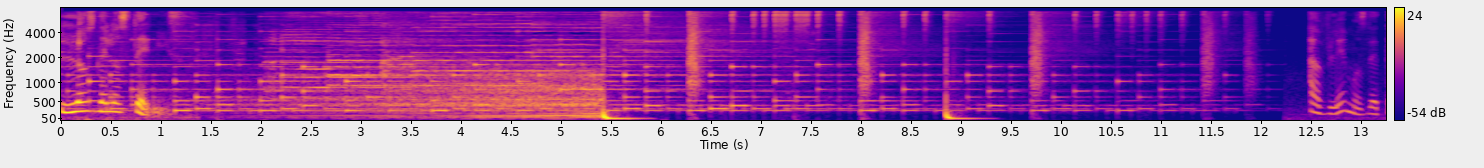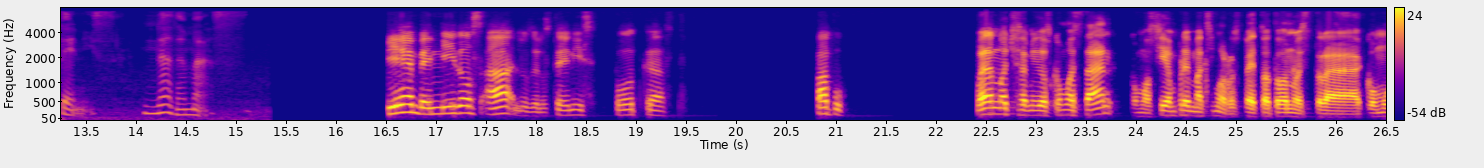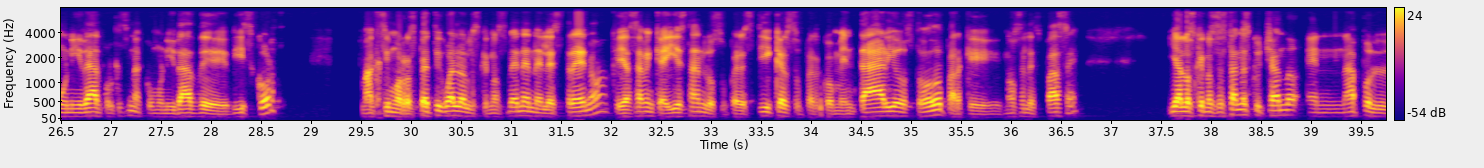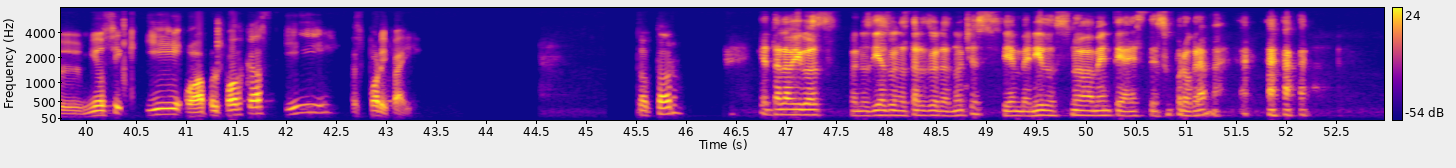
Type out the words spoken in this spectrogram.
los de los tenis. Hablemos de tenis, nada más. Bienvenidos a los de los tenis podcast. Papu. Buenas noches amigos, ¿cómo están? Como siempre, máximo respeto a toda nuestra comunidad, porque es una comunidad de Discord. Máximo respeto igual a los que nos ven en el estreno, que ya saben que ahí están los super stickers, super comentarios, todo para que no se les pase. Y a los que nos están escuchando en Apple Music y o Apple Podcast y Spotify. Doctor. ¿Qué tal amigos? Buenos días, buenas tardes, buenas noches. Bienvenidos nuevamente a este su programa.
